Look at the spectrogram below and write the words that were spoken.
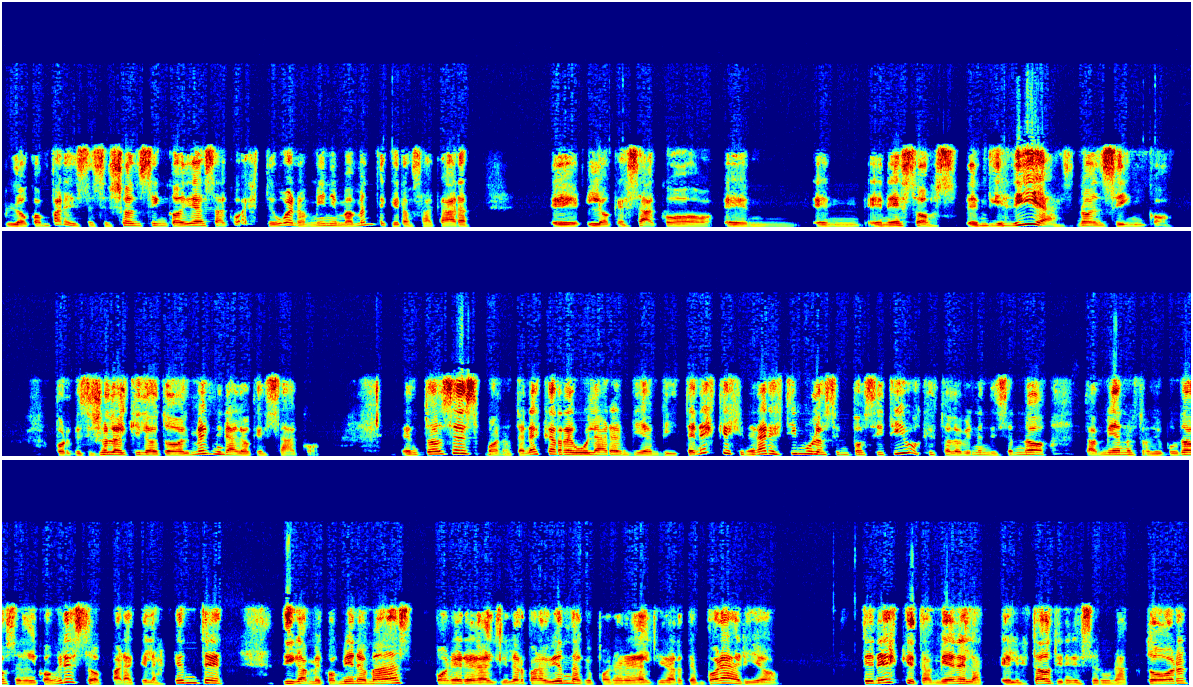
lo compara y dice, si yo en cinco días saco esto, y bueno, mínimamente quiero sacar eh, lo que saco en, en, en esos, en 10 días, no en 5. Porque si yo lo alquilo todo el mes, mira lo que saco. Entonces, bueno, tenés que regular en BNB, tenés que generar estímulos impositivos, que esto lo vienen diciendo también nuestros diputados en el Congreso, para que la gente diga, me conviene más poner el alquiler para vivienda que poner el alquiler temporario. Tenés que también el, el, Estado tiene que ser un actor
